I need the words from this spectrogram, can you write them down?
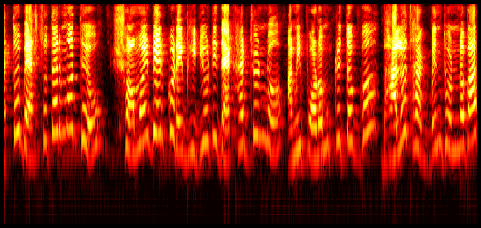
এত ব্যস্ততার মধ্যেও সময় বের করে ভিডিওটি দেখার জন্য আমি পরম কৃতজ্ঞ। ভালো থাকবেন, ধন্যবাদ।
